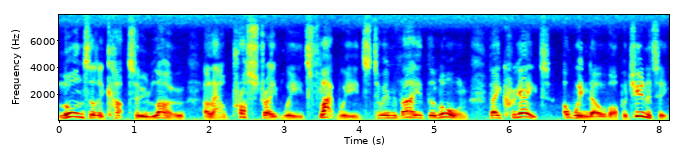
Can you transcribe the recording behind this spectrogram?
Lawns that are cut too low allow prostrate weeds, flat weeds, to invade the lawn. They create a window of opportunity.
